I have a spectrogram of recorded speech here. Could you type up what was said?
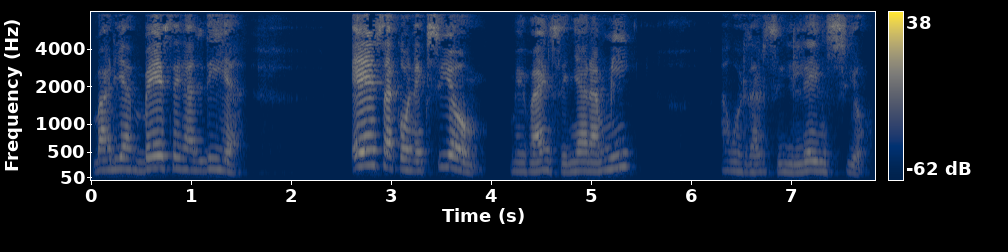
varias veces al día. Esa conexión me va a enseñar a mí a guardar silencio,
